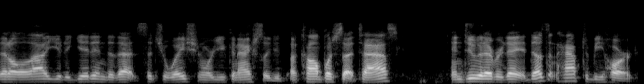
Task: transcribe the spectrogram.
that'll allow you to get into that situation where you can actually accomplish that task and do it every day. It doesn't have to be hard.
